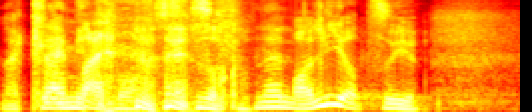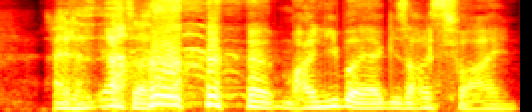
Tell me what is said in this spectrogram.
na klein mit also, verliert sie. Alter, das ist da, Mal lieber ja Gesangsverein.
